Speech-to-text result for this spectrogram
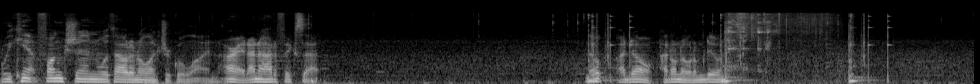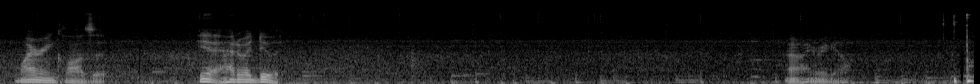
We can't function without an electrical line. Alright, I know how to fix that. Nope, I don't. I don't know what I'm doing. Wiring closet. Yeah, how do I do it? Oh, here we go.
